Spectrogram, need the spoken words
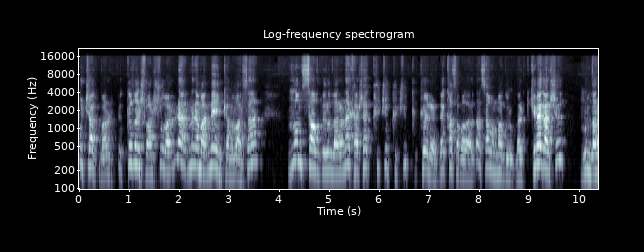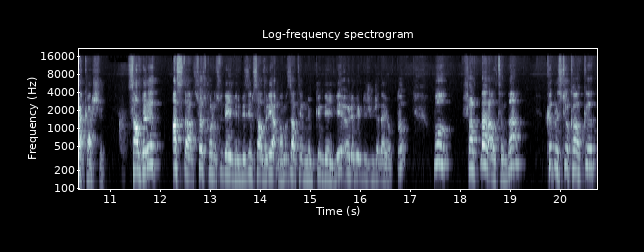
bıçak var, kılıç var, şu var, ne, ne var, ne imkanı varsa Rum saldırılarına karşı küçük küçük köylerde, kasabalarda savunma grupları. Kime karşı? Rumlara karşı. Saldırı asla söz konusu değildir. Bizim saldırı yapmamız zaten mümkün değildi. Öyle bir düşünce de yoktu. Bu şartlar altında Kıbrıs Türk halkı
